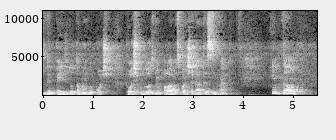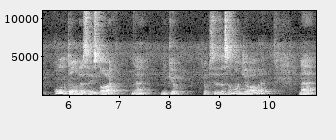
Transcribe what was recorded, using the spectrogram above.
Depende do tamanho do post. Post com duas mil palavras pode chegar até 50. Então, contando essa história, né, do que eu, que eu preciso dessa mão de obra, né,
